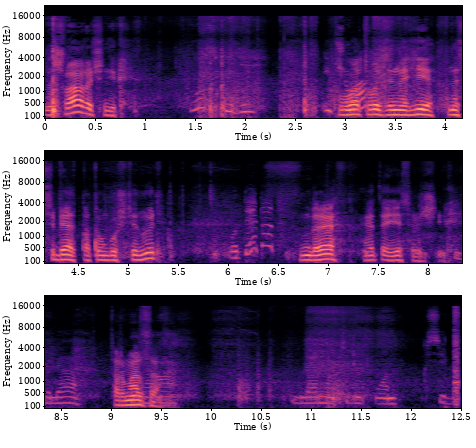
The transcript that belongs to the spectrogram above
Нашла ручник? Господи. И чё? Вот возле ноги на себя потом будешь тянуть. Вот этот? Да, это и есть ручник. Бля. Тормоза. на. Бля, мой телефон. К себе.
